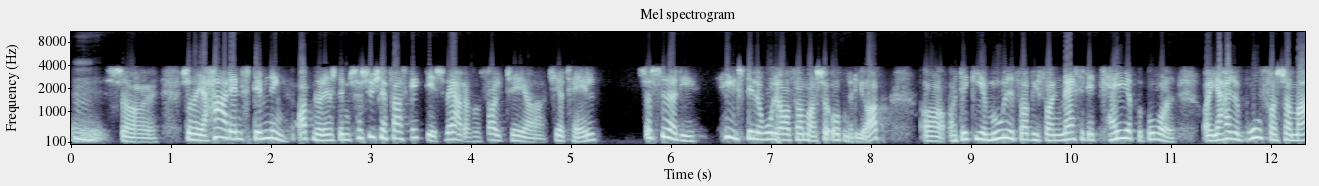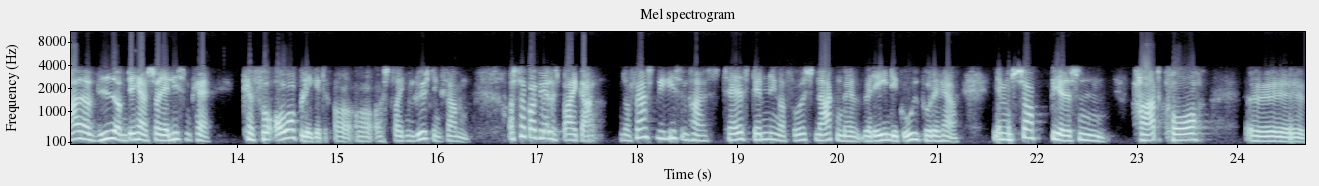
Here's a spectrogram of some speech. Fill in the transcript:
Mm. Øh, så, så når jeg har den stemning, opnår den stemning, så synes jeg faktisk ikke, det er svært at få folk til at, til at tale. Så sidder de helt stille og roligt over for mig, og så åbner de op, og, og det giver mulighed for, at vi får en masse detaljer på bordet. Og jeg har jo brug for så meget at vide om det her, så jeg ligesom kan, kan få overblikket og, og, og strikke en løsning sammen. Og så går vi ellers bare i gang. Når først vi ligesom har taget stemning og fået snakken med, hvad det egentlig går ud på det her, jamen så bliver det sådan hardcore, øh,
